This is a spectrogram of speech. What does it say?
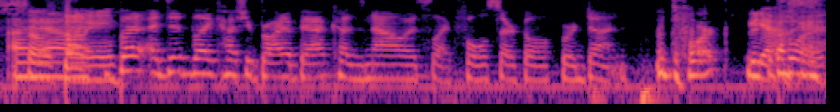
So know. funny. But I did like how she brought it back because now it's like full circle. We're done. With the fork. yes.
